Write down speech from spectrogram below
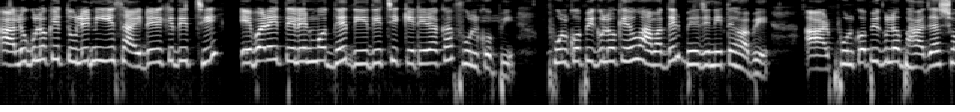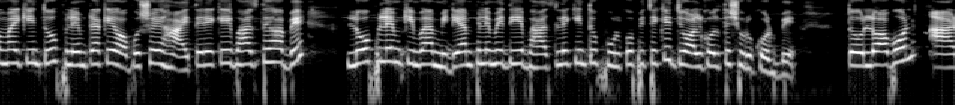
আলুগুলোকে তুলে নিয়ে সাইডে রেখে দিচ্ছি। এবার এই তেলের মধ্যে দিয়ে দিচ্ছি কেটে রাখা ফুলকপি। ফুলকপিগুলোকেও আমাদের ভেজে নিতে হবে। আর ফুলকপিগুলো ভাজার সময় কিন্তু ফ্লেমটাকে অবশ্যই হাইতে রেখেই ভাজতে হবে। লো ফ্লেম কিংবা মিডিয়াম ফ্লেমে দিয়ে ভাজলে কিন্তু ফুলকপি থেকে জল গলতে শুরু করবে। তো লবণ আর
